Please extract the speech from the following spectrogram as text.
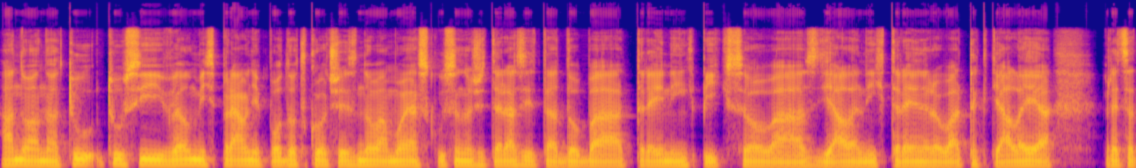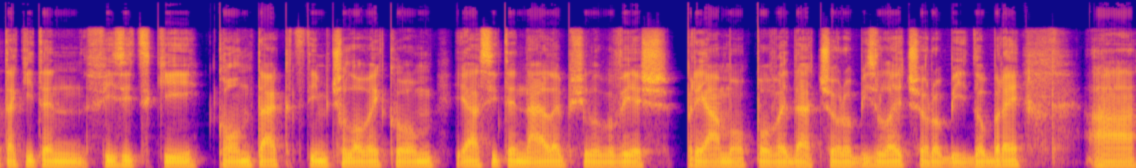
Áno, áno, tu, tu si veľmi správne podotkol, čo je znova moja skúsenosť, že teraz je tá doba training pixov a vzdialených trénerov a tak ďalej a predsa taký ten fyzický kontakt s tým človekom je asi ten najlepší, lebo vieš priamo povedať, čo robí zle, čo robí dobre. A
